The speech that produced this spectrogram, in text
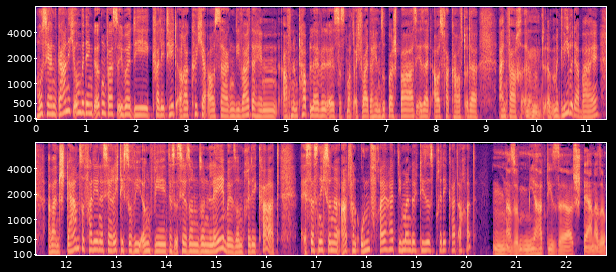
muss ja gar nicht unbedingt irgendwas über die Qualität eurer Küche aussagen, die weiterhin auf einem Top-Level ist. Es macht euch weiterhin super Spaß, ihr seid ausverkauft oder einfach ähm, mhm. mit Liebe dabei. Aber einen Stern zu verlieren ist ja richtig so wie irgendwie, das ist ja so ein, so ein Label, so ein Prädikat. Ist das nicht so eine Art von Unfreiheit, die man durch dieses Prädikat auch hat? Mhm, also mir hat dieser Stern, also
